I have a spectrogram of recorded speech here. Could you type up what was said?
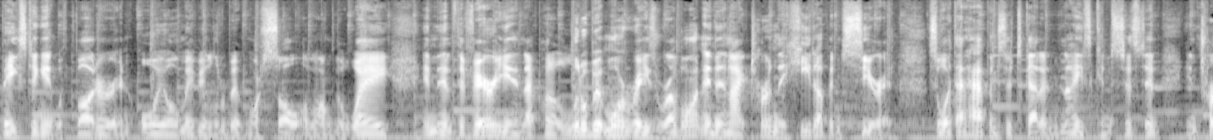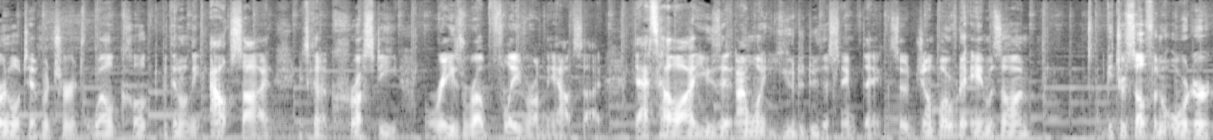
basting it with butter and oil, maybe a little bit more salt along the way. And then at the very end, I put a little bit more raised rub on, and then I turn the heat up and sear it. So what that happens, it's got a nice, consistent internal temperature. It's well cooked, but then on the outside, it's got a crusty raised rub flavor on the outside. That's how I use it, and I want you to do the same thing. So jump over to Amazon Get yourself an order.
